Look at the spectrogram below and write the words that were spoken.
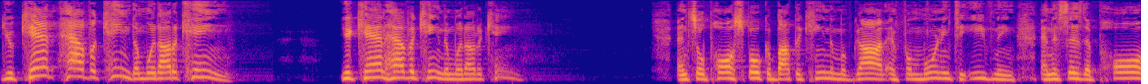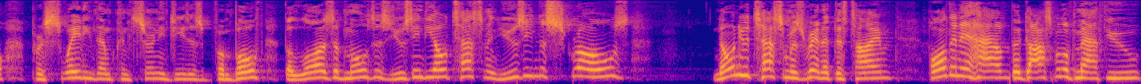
you can't have a kingdom without a king. You can't have a kingdom without a king. And so Paul spoke about the kingdom of God and from morning to evening. And it says that Paul persuading them concerning Jesus from both the laws of Moses, using the Old Testament, using the scrolls. No New Testament was written at this time. Paul didn't have the Gospel of Matthew,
